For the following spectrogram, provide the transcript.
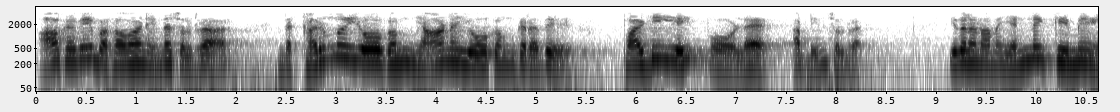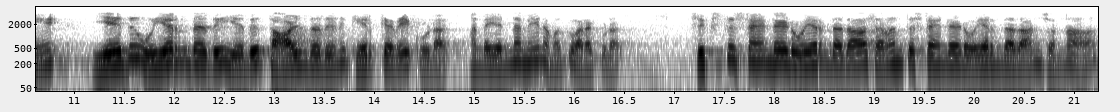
ஆகவே பகவான் என்ன சொல்றார்? இந்த கர்ம யோகம் ஞான யோகம்ங்கிறது படியை போல அப்படின்னு சொல்ற இதுல நாம என்னைக்குமே எது உயர்ந்தது எது தாழ்ந்ததுன்னு கேட்கவே கூடாது. அந்த எண்ணமே நமக்கு வரக்கூடாது. சிக்ஸ்த் ஸ்டாண்டர்ட் உயர்ந்ததா செவன்த் ஸ்டாண்டர்ட் உயர்ந்ததான்னு சொன்னா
